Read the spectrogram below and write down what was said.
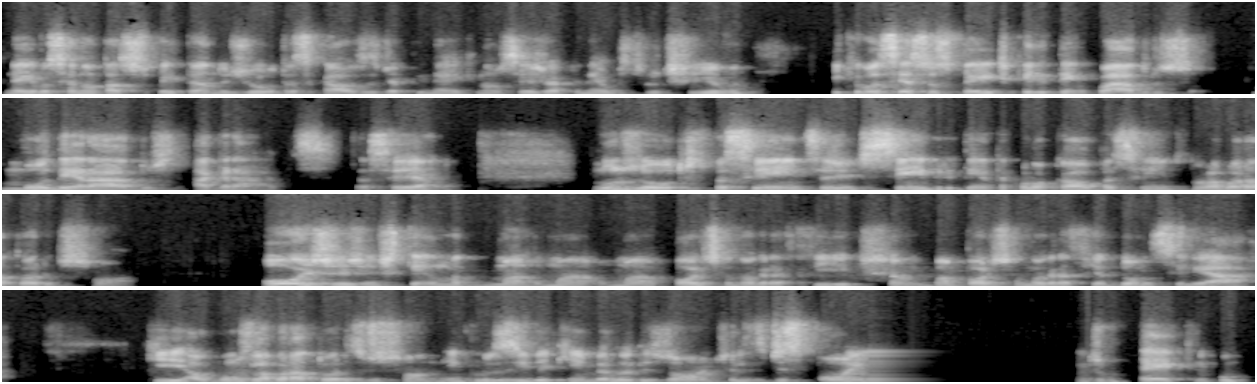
né, e você não está suspeitando de outras causas de apneia que não seja apneia obstrutiva, e que você suspeite que ele tem quadros moderados a graves, tá certo? Nos outros pacientes, a gente sempre tenta colocar o paciente no laboratório de sono. Hoje, a gente tem uma, uma, uma, uma polissonografia que chama uma polissonografia domiciliar, que alguns laboratórios de sono, inclusive aqui em Belo Horizonte, eles dispõem de um técnico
